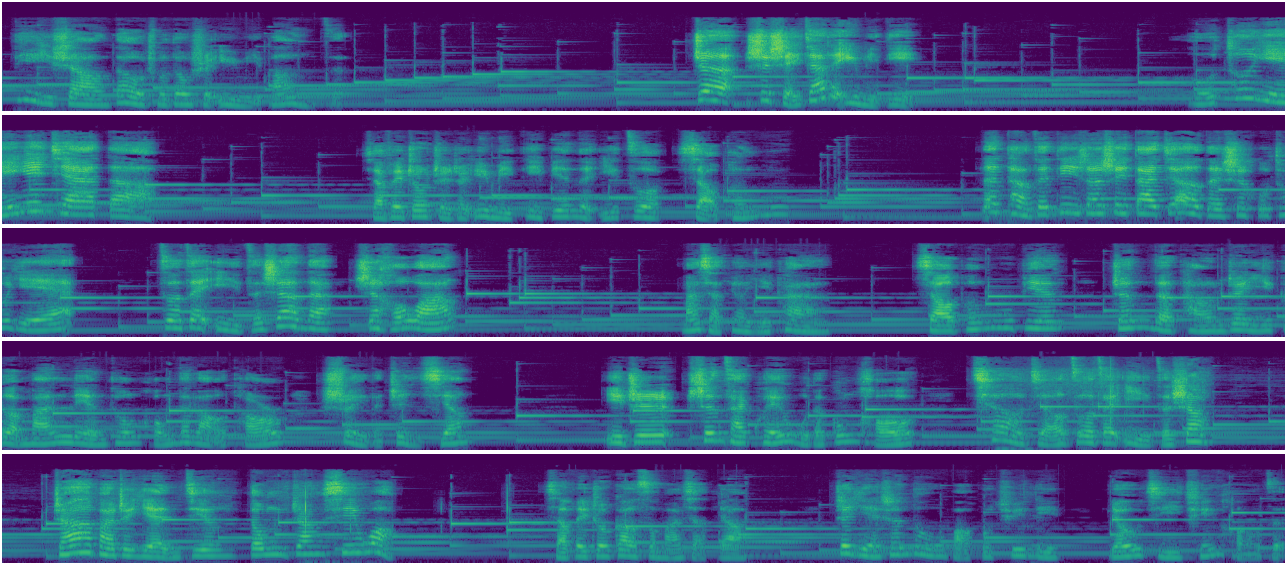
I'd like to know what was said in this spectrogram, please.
地上到处都是玉米棒子。这是谁家的玉米地？糊涂爷爷家的。小非洲指着玉米地边的一座小棚屋，那躺在地上睡大觉的是糊涂爷，坐在椅子上的是猴王。马小跳一看，小棚屋边真的躺着一个满脸通红的老头，睡得正香。一只身材魁梧的公猴翘脚坐在椅子上，眨巴着眼睛东张西望。小非洲告诉马小跳，这野生动物保护区里有几群猴子，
